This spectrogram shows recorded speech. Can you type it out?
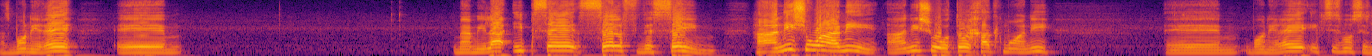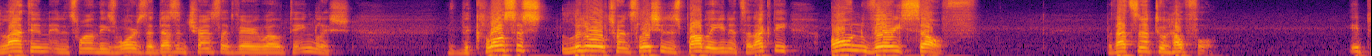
אז בואו נראה, אה, מהמילה איפסה, סלף וסיים, האני שהוא האני, האני שהוא אותו אחד כמו אני, Um, בואו נראה, Ipsismos is Latin and it's one of these words that doesn't translate very well to English. The closest literal translation is probably in Tzadakti, own very self. But that's not too helpful. Ip,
